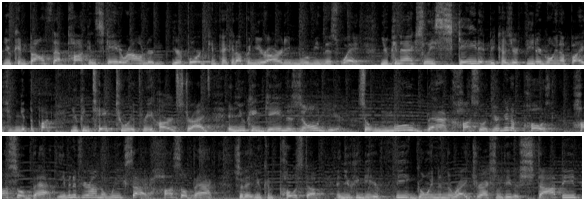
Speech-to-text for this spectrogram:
you can bounce that puck and skate around or your forward can pick it up and you're already moving this way. You can actually skate it because your feet are going up ice. You can get the puck, you can take two or three hard strides and you can gain the zone here. So move back, hustle. If you're gonna post, hustle back. Even if you're on the weak side, hustle back so that you can post up and you can get your feet going in the right direction with either stopping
